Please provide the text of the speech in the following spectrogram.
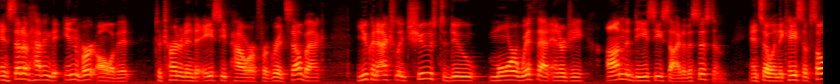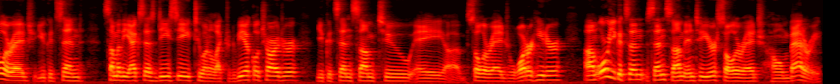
instead of having to invert all of it to turn it into AC power for grid sellback, you can actually choose to do more with that energy on the DC side of the system. And so in the case of SolarEdge, you could send some of the excess DC to an electric vehicle charger, you could send some to a uh, SolarEdge water heater, um, or you could send, send some into your SolarEdge home battery.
